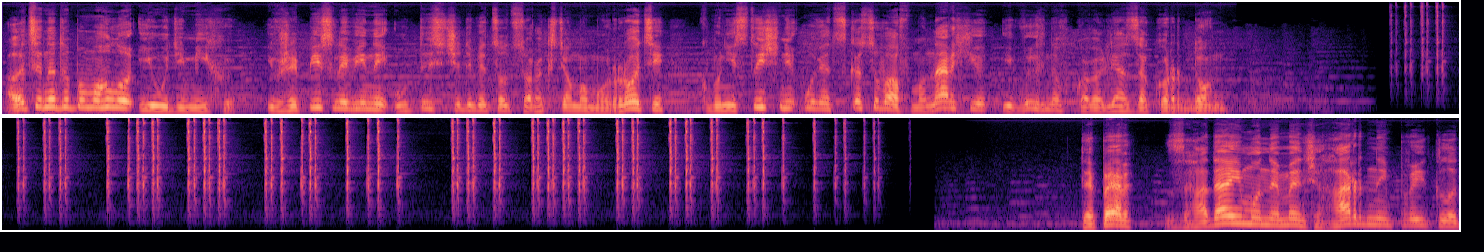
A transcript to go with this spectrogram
Але це не допомогло Іуді Міху, і вже після війни у 1947 році комуністичний уряд скасував монархію і вигнав короля за кордон. Тепер згадаємо не менш гарний приклад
